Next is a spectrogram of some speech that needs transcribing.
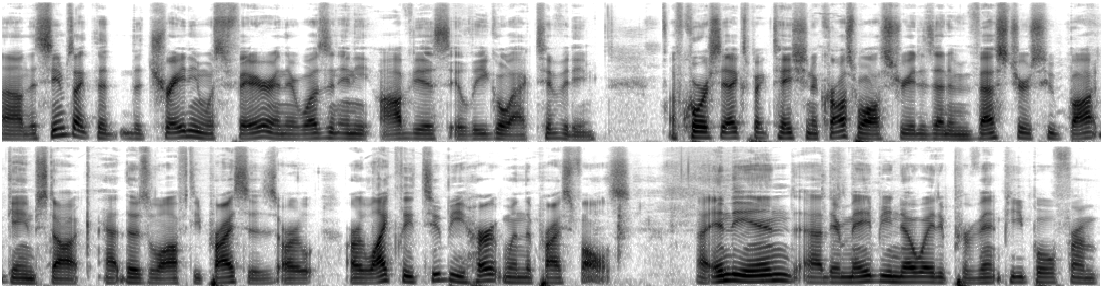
um, it seems like the, the trading was fair and there wasn't any obvious illegal activity. Of course, the expectation across Wall Street is that investors who bought GameStop at those lofty prices are, are likely to be hurt when the price falls. Uh, in the end, uh, there may be no way to prevent people from,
